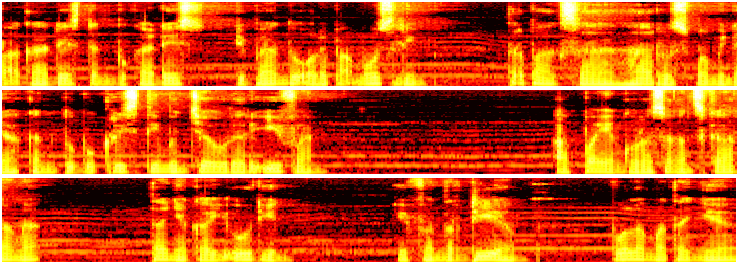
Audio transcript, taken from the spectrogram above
Pak Kades dan Bu Kades dibantu oleh Pak Muslim terpaksa harus memindahkan tubuh Kristi menjauh dari Ivan. Apa yang kau rasakan sekarang nak? Tanya Kai Udin. Ivan terdiam, bola matanya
